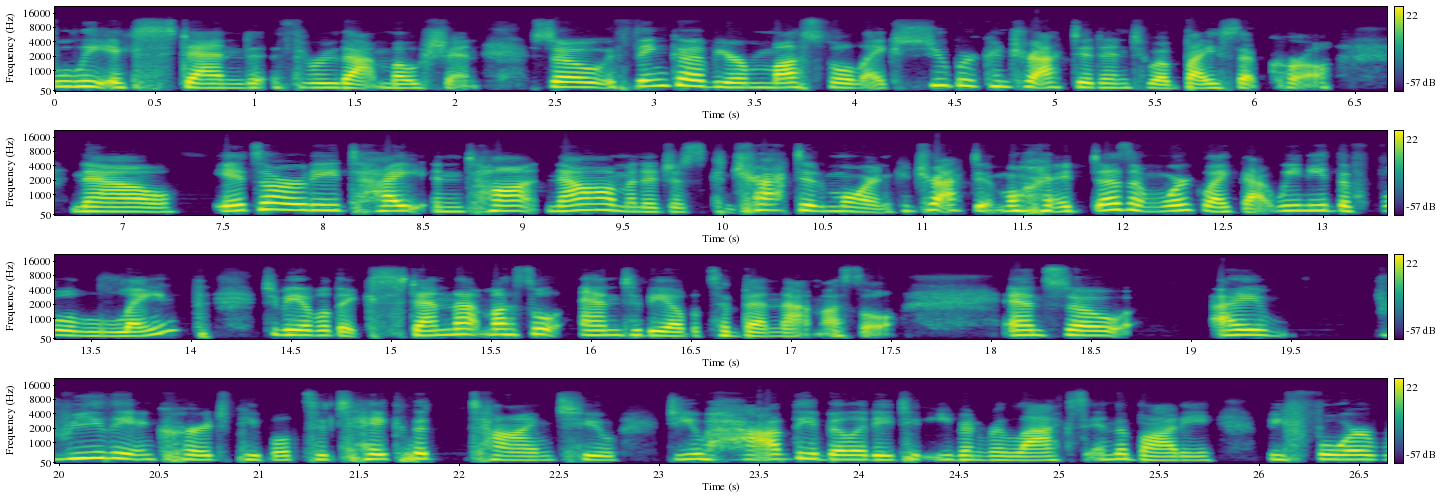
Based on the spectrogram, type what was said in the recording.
fully extend through that motion. So think of your muscle like super contracted into a bicep curl. Now, it's already tight and taut. Now I'm going to just contract it more and contract it more. It doesn't work like that. We need the full length to be able to extend that muscle and to be able to bend that muscle. And so I really encourage people to take the time to do you have the ability to even relax in the body before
